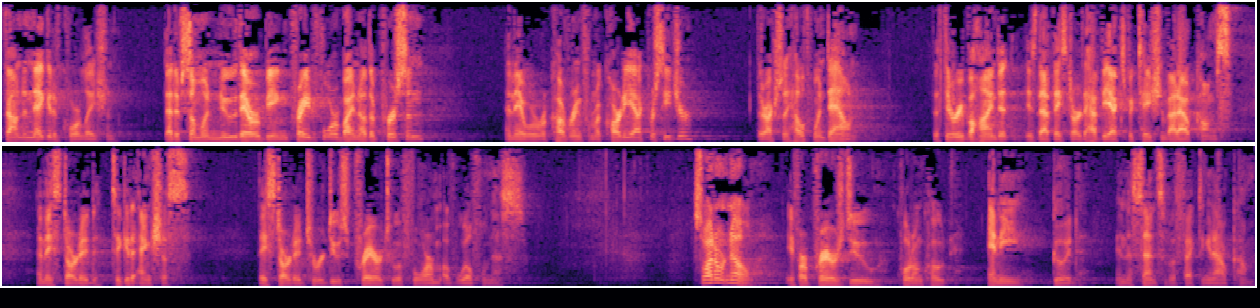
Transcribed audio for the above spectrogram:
found a negative correlation. That if someone knew they were being prayed for by another person and they were recovering from a cardiac procedure, their actually health went down. The theory behind it is that they started to have the expectation about outcomes and they started to get anxious. They started to reduce prayer to a form of willfulness. So I don't know if our prayers do quote unquote any good in the sense of affecting an outcome.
